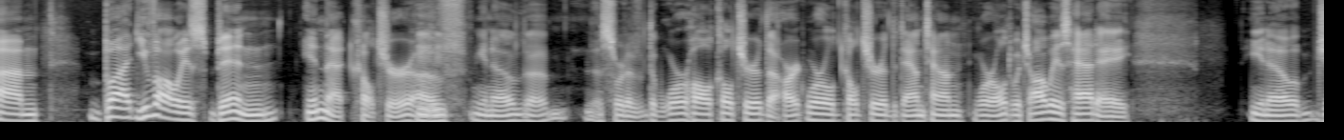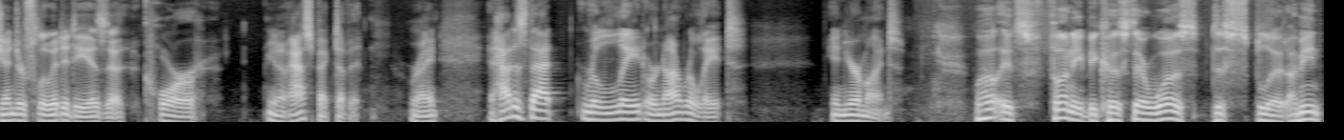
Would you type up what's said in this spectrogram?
Um, but you've always been in that culture of mm-hmm. you know the, the, sort of the Warhol culture, the art world culture, the downtown world, which always had a you know gender fluidity as a core you know aspect of it, right? How does that relate or not relate in your mind? Well, it's funny because there was this split. I mean,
